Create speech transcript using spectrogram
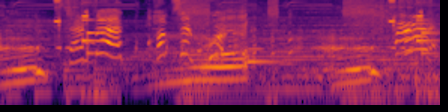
Stand back. Pumps said work. Stand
